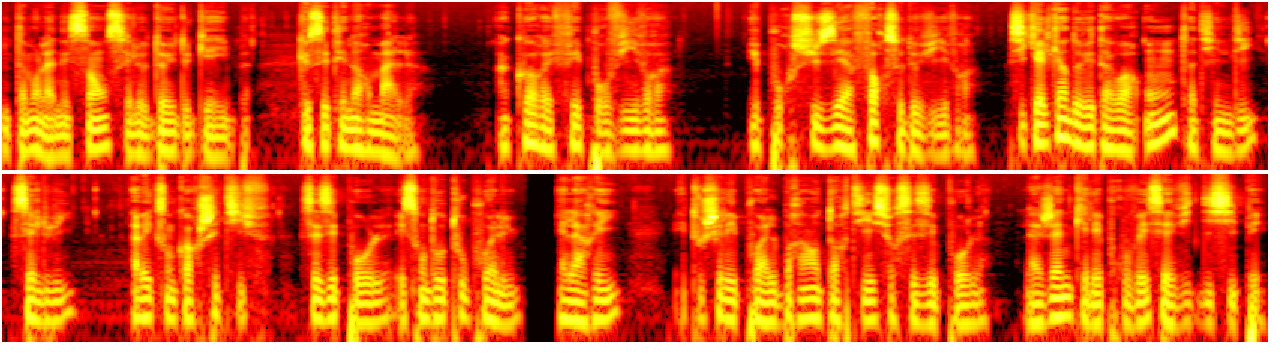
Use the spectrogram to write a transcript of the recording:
notamment la naissance et le deuil de Gabe, que c'était normal. Un corps est fait pour vivre, et pour s'user à force de vivre. Si quelqu'un devait avoir honte, a-t-il dit, c'est lui, avec son corps chétif, ses épaules et son dos tout poilu. Elle a ri et touché les poils bruns entortillés sur ses épaules. La gêne qu'elle éprouvait s'est vite dissipée.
